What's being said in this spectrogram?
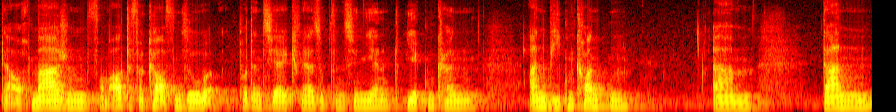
da auch Margen vom Autoverkaufen so potenziell quersubventionierend wirken können, anbieten konnten. Ähm, dann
